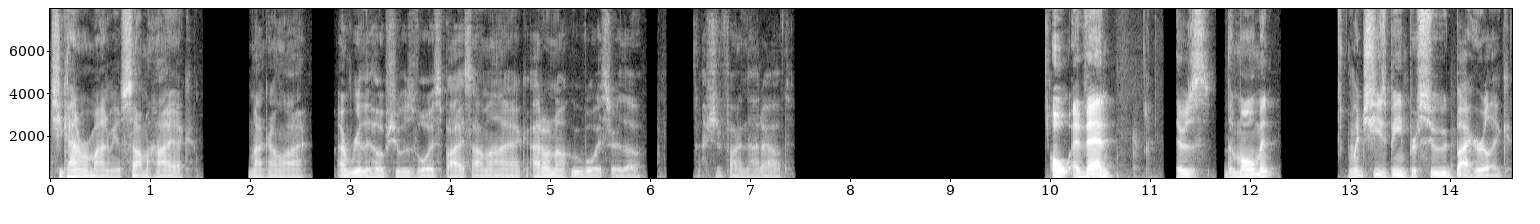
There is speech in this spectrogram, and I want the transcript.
she kind of reminded me of Salma Hayek. I'm not gonna lie. I really hope she was voiced by Salma Hayek. I don't know who voiced her though. I should find that out. Oh, and then there's the moment when she's being pursued by her like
